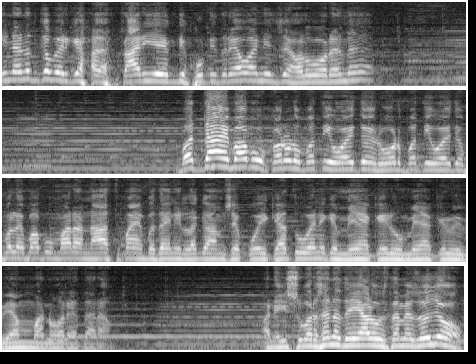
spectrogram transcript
એને નથી ખબર કે તારી એક દી ખૂટી તો રહેવાની છે, હળવો રહે ને. બધાય બાબુ કરોડપતિ હોય તો રોડપતિ હોય તો ભલે બાપુ મારા નાથ પાસે બધાની લગામ છે, કોઈ કહેતું હોય ને કે મેં કર્યું મેં કર્યું, એ વેમમાં ન રહેતા રામ. અને ઈશ્વર છે ને દયાળુ, તમે જોજો.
